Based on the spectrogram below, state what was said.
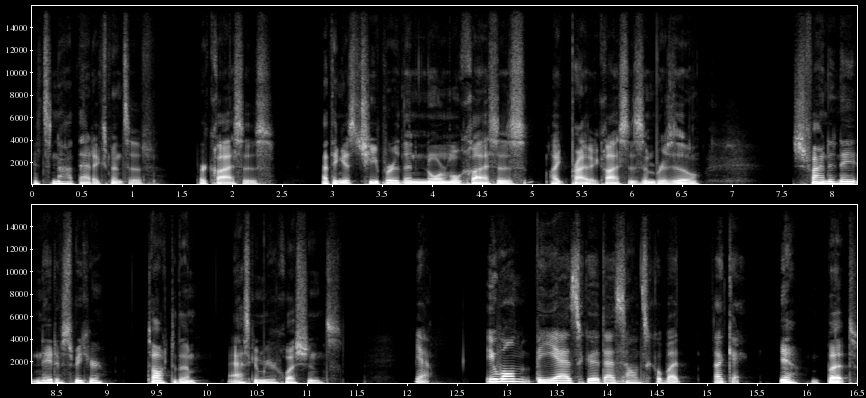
it's not that expensive for classes. I think it's cheaper than normal classes, like private classes in Brazil. Just find a na- native speaker, talk to them, ask them your questions. Yeah. It won't be as good as Sound School, but okay. Yeah, but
